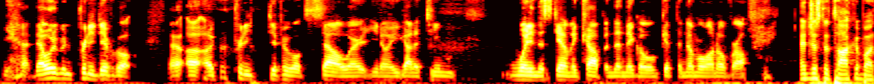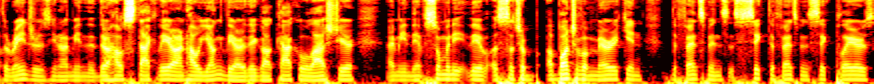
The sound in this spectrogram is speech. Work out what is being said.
yeah that would have been pretty difficult, a, a pretty difficult sell where you know you got a team winning the Stanley Cup and then they go get the number one overall pick. And just to talk about the Rangers, you know, I mean, they're how stacked they are and how young they are. They got Kakko last year. I mean, they have so many. They have such a, a bunch of American defensemen, sick defensemen, sick players.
